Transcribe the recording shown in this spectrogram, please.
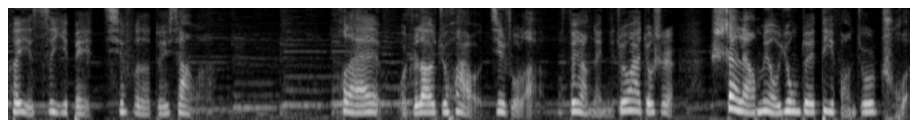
可以肆意被欺负的对象了。后来我知道一句话，我记住了，我分享给你。这句话就是：善良没有用对地方就是蠢。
